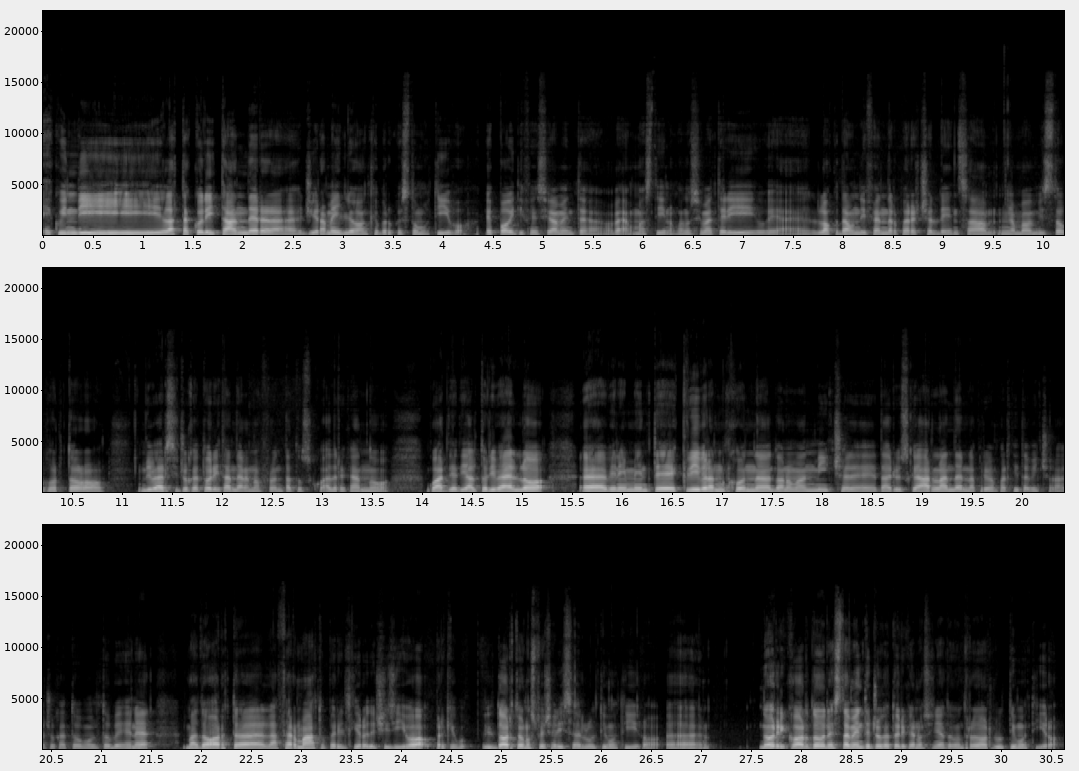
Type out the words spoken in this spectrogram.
e quindi l'attacco dei Thunder eh, gira meglio anche per questo motivo. E poi difensivamente, vabbè, un mastino. Quando si mette lì, è lockdown defender per eccellenza. Abbiamo visto corto diversi giocatori. Thunder hanno affrontato squadre che hanno guardie di alto livello. Eh, viene in mente Cleveland con Donovan Mitchell e Darius Garland. Nella prima partita Mitchell ha giocato molto bene, ma Dort eh, l'ha fermato per il tiro decisivo, perché il Dort è uno specialista dell'ultimo tiro. Eh, non ricordo onestamente i giocatori che hanno segnato contro loro l'ultimo tiro.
